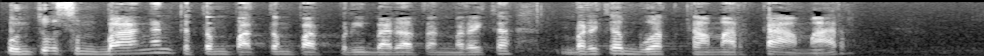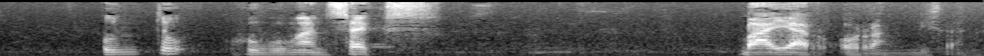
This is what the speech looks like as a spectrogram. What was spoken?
untuk sumbangan ke tempat-tempat peribadatan mereka mereka buat kamar-kamar untuk hubungan seks. Bayar orang di sana.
